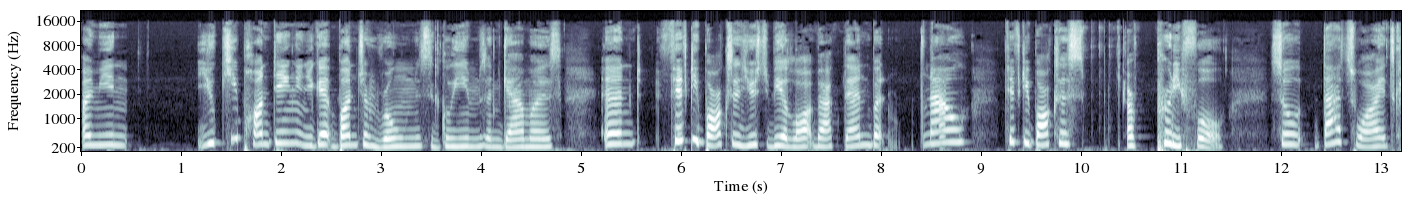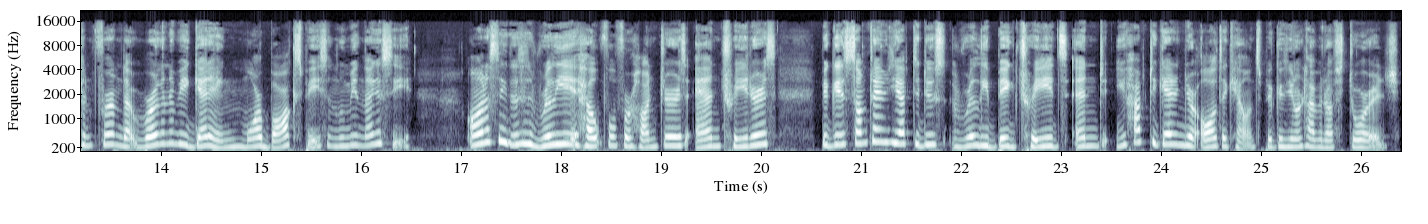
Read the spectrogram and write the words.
I mean, you keep hunting and you get bunch of roams, gleams, and gammas. And 50 boxes used to be a lot back then, but now 50 boxes are pretty full. So that's why it's confirmed that we're going to be getting more box space in Loomian Legacy. Honestly, this is really helpful for hunters and traders because sometimes you have to do really big trades and you have to get in your alt accounts because you don't have enough storage.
